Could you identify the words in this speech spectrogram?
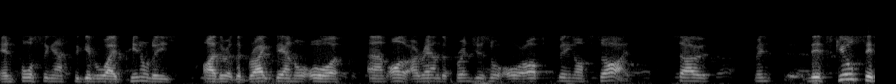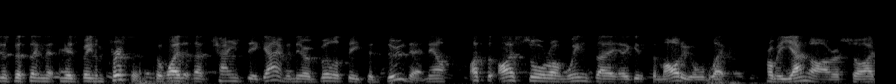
and forcing us to give away penalties either at the breakdown or, or um, around the fringes or, or off, being offside. So, I mean, their skill set is the thing that has been impressive, the way that they've changed their game and their ability to do that. Now, I, th- I saw on Wednesday against the Māori All Blacks from a young Irish side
